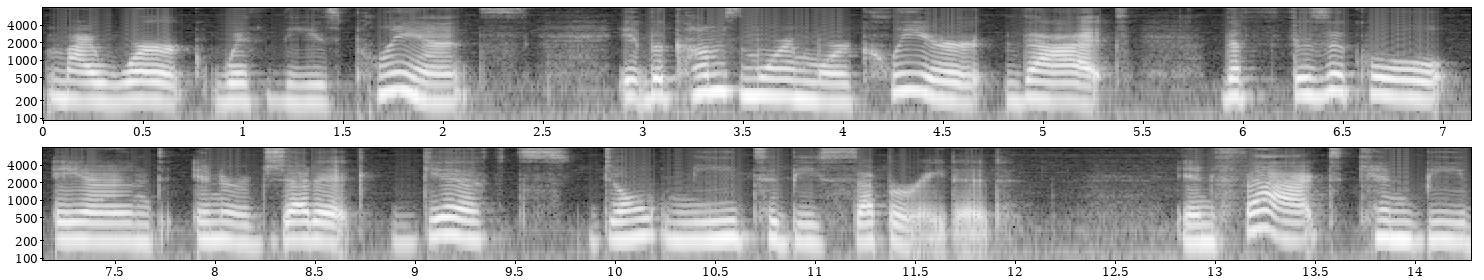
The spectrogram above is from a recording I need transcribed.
my work with these plants, it becomes more and more clear that the physical and energetic gifts don't need to be separated. In fact, can be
